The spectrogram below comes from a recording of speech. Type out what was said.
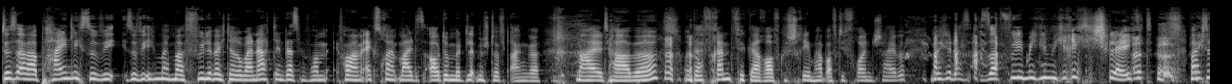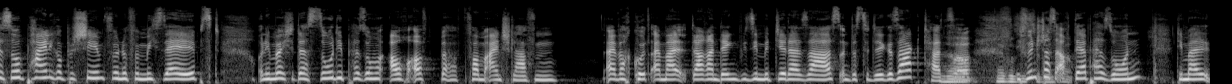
das ist aber peinlich, so wie, so wie ich manchmal fühle, wenn ich darüber nachdenke, dass ich mir vom, von meinem Ex-Freund mal das Auto mit Lippenstift angemalt habe und da Fremdficker raufgeschrieben habe auf die Freundscheibe. Ich möchte das, so fühle ich mich nämlich richtig schlecht, weil ich das so peinlich und beschämt finde für mich selbst. Und ich möchte, dass so die Person auch oft vom Einschlafen einfach kurz einmal daran denkt, wie sie mit dir da saß und das zu dir gesagt hat. Ja, so. Ich wünsche das auch der Person, die mal,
